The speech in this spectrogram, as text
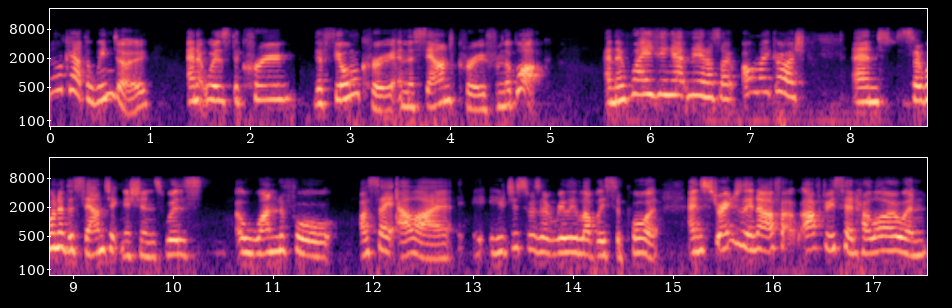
I look out the window and it was the crew, the film crew and the sound crew from the block. And they're waving at me. And I was like, oh my gosh. And so one of the sound technicians was a wonderful, I'll say ally. He just was a really lovely support. And strangely enough, after he said hello and,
